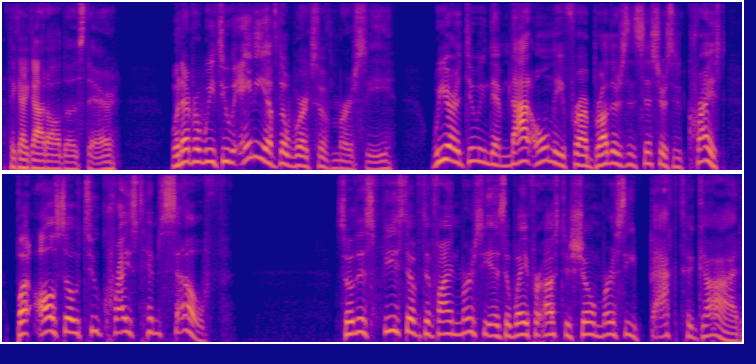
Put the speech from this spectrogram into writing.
I think I got all those there. Whenever we do any of the works of mercy, we are doing them not only for our brothers and sisters in Christ, but also to Christ Himself. So, this feast of divine mercy is a way for us to show mercy back to God.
